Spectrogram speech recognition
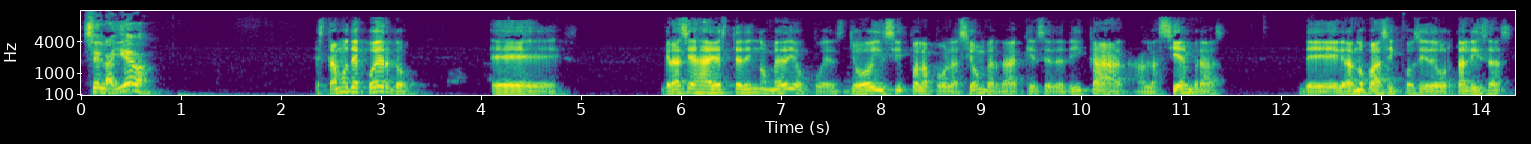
se la llevan. Estamos de acuerdo. Eh, gracias a este digno medio, pues yo incito a la población, ¿verdad?, que se dedica a las siembras de granos básicos y de hortalizas,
